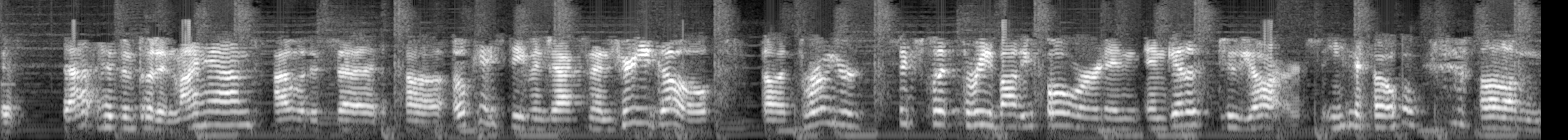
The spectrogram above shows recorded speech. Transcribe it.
if that had been put in my hands, I would have said, uh, okay, Steven Jackson, here you go. Uh, throw your six foot three body forward and, and get us two yards, you know? Um,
